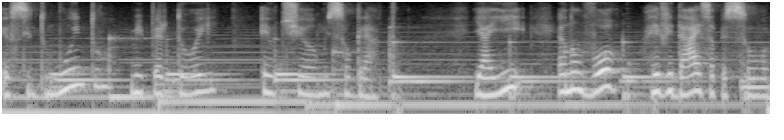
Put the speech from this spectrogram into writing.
Eu sinto muito, me perdoe, eu te amo e sou grata. E aí eu não vou revidar essa pessoa,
